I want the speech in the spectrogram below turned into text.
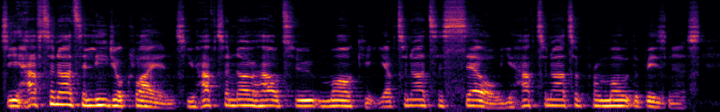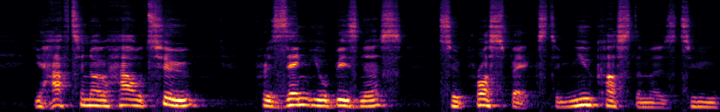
So you have to know how to lead your clients. You have to know how to market. You have to know how to sell. You have to know how to promote the business. You have to know how to present your business to prospects, to new customers, to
